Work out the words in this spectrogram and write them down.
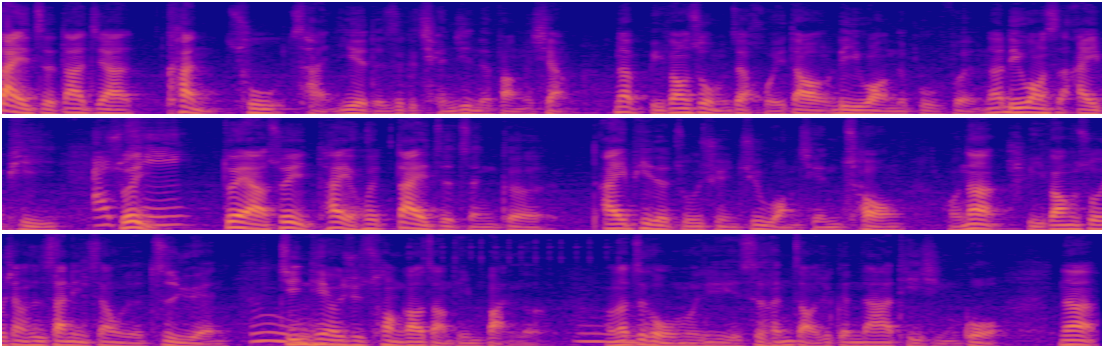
带着大家看出产业的这个前进的方向。那比方说，我们再回到利旺的部分，那利旺是 I P，所以对啊，所以它也会带着整个 I P 的族群去往前冲。哦，那比方说像是三零三五的智源，今天又去创高涨停板了。哦，那这个我们也是很早就跟大家提醒过。那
